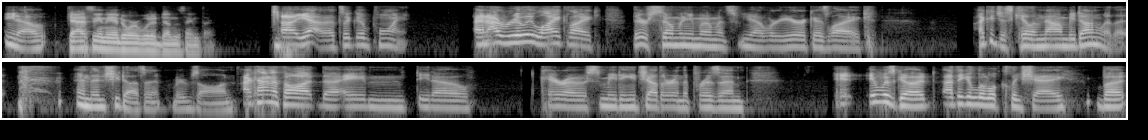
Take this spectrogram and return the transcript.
you know, Cassian Andor would have done the same thing. Uh, yeah, that's a good point. And I really like like there's so many moments, you know, where Yrica's like, I could just kill him now and be done with it. and then she doesn't, moves on. I kind of thought the Adan, you know, Kairos meeting each other in the prison, it it was good. I think a little cliche, but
